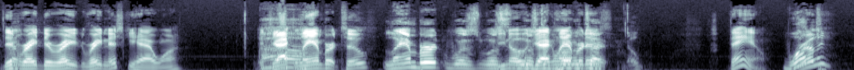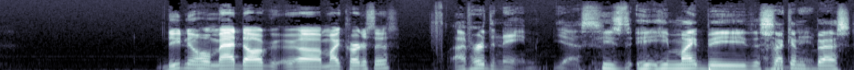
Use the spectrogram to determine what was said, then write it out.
didn't Ray did Ray Ray Nitschke had one? Did Jack Uh, Lambert too? Lambert was was. Do you know who Jack Lambert prototype. is? Nope. Damn. What? Really? Do you know who Mad Dog uh, Mike Curtis is? I've heard the name. Yes. He's he, he might be the the second name. best.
